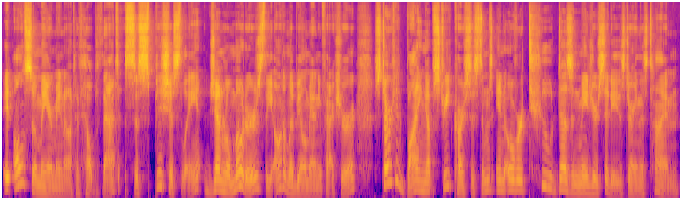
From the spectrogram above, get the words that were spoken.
It also may or may not have helped that, suspiciously, General Motors, the automobile manufacturer, started buying up streetcar systems in over two dozen major cities during this time.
